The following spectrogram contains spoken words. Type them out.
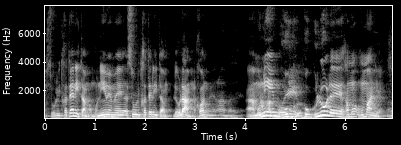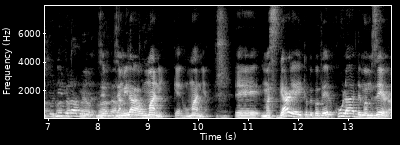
אסור להתחתן איתם, המונים הם אסור להתחתן איתם, לעולם, נכון? ההמונים הוגלו להומניה, זה המילה הומני, כן, הומניה. מסגריה איכא בבבל, כולה דממזרה.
